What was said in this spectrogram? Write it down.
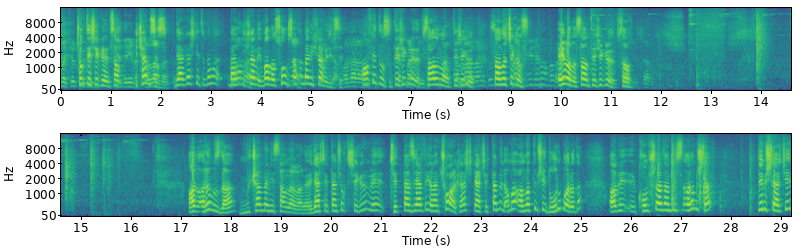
Baba çok teşekkür ederim. Sağ olun. Kendine iyi bak. İçer Allah'a misiniz? emanet ol. Bir arkadaş getirdi ama ben Vallahi. ikram edeyim. Valla soğuk zaten ben ikram Çok edeyim size. Allah razı Afiyet olsun. Teşekkür ederim. gitti. Sağ olun var. Teşekkür Allah'a ederim. emanet ol. Sağ olun. Hoşçakalın. Takip edemem baba. Eyvallah. Sağ olun. Teşekkür ederim. Sağ olun. Sağ olun. Abi aramızda mükemmel insanlar var ya. Gerçekten çok teşekkür ederim ve chatten ziyarete gelen çoğu arkadaş gerçekten böyle. Ama anlattığım şey doğru bu arada. Abi e, komşulardan birisini aramışlar. Demişler ki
